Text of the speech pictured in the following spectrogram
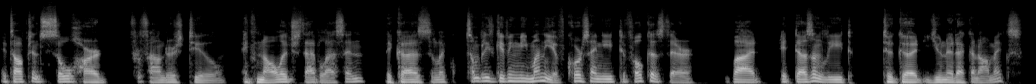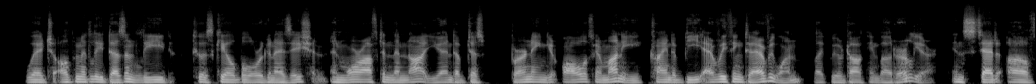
It's often so hard for founders to acknowledge that lesson because like somebody's giving me money. Of course I need to focus there but it doesn't lead to good unit economics, which ultimately doesn't lead to a scalable organization. And more often than not, you end up just burning your, all of your money trying to be everything to everyone, like we were talking about earlier, instead of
